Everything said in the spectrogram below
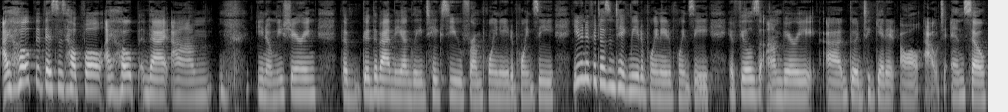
I hope that this is helpful. I hope that, um, you know, me sharing the good, the bad, and the ugly takes you from point A to point Z. Even if it doesn't take me to point A to point Z, it feels um, very uh, good to get it all out. And so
